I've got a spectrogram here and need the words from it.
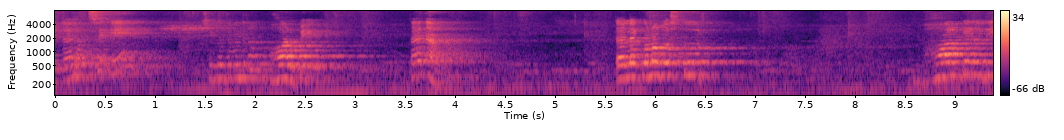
এটা হচ্ছে কি? শিক্ষার্থী বন্ধুরা, ভরবেগ। তাই না? তাহলে কোনো বস্তুর ভরকে যদি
